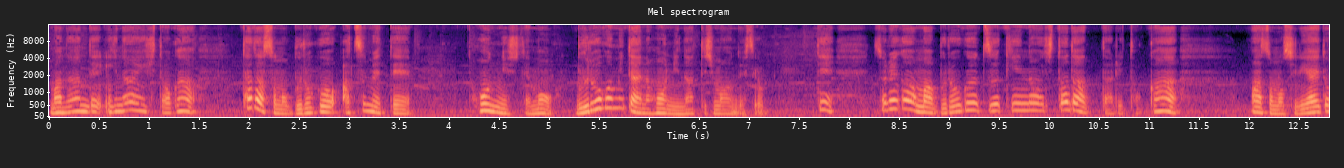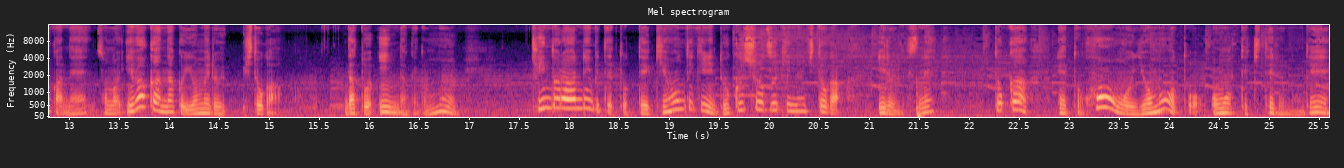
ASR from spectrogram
学んでいない人がただそのブログを集めて本にしてもブログみたいな本になってしまうんですよ。でそれがまあブログ好きの人だったりとか、まあ、その知り合いとかねその違和感なく読める人がだといいんだけども Kindle Unlimited って基本的に読書好きの人がいるんですね。とか、えっと、本を読もうと思ってきてるので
